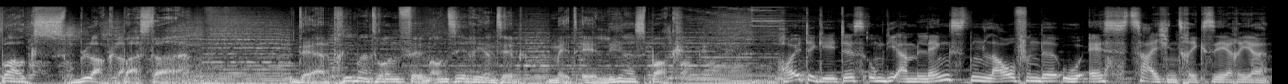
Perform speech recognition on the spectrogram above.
Box Blockbuster. Der Primaton Film- und Serientipp mit Elias Bock. Heute geht es um die am längsten laufende US-Zeichentrickserie.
